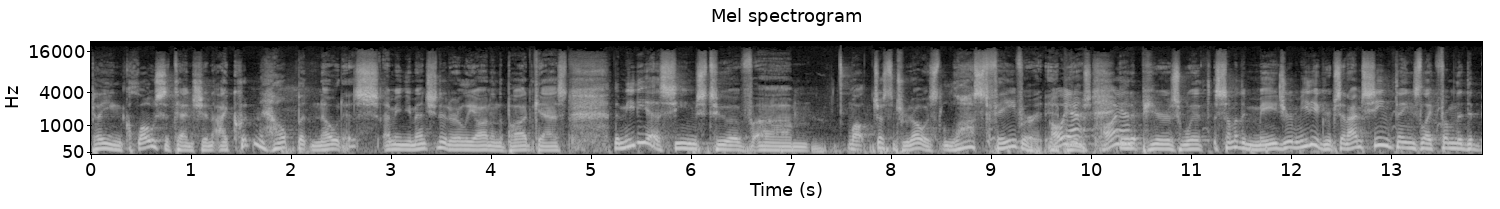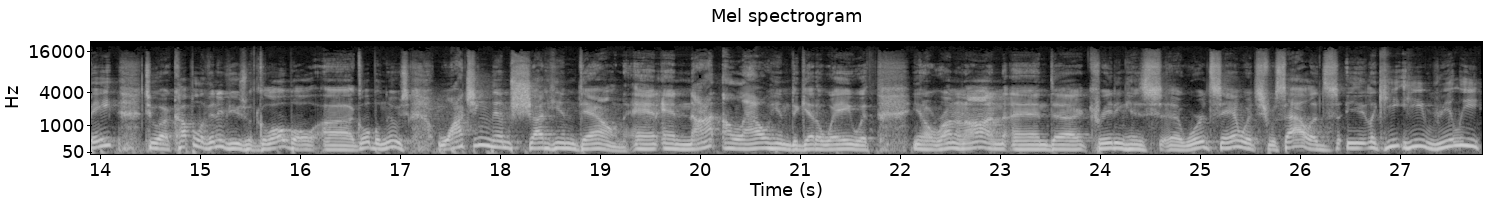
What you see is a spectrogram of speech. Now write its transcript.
paying close attention, I couldn't help but notice. I mean, you mentioned it early on in the podcast. The media seems to have, um, well, Justin Trudeau has lost favor. It Oh, yeah. appears. Oh, yeah. It appears with some of the major media groups, and I'm seeing things like from the debate to a couple of interviews with Global uh, Global News, watching them shut him down and and not allow him to get away with, you know, running on and uh, creating his uh, word sandwich with salads. He- like he he really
